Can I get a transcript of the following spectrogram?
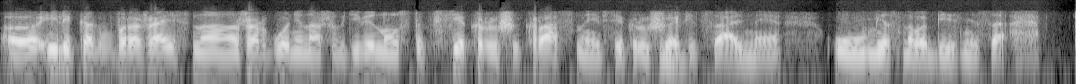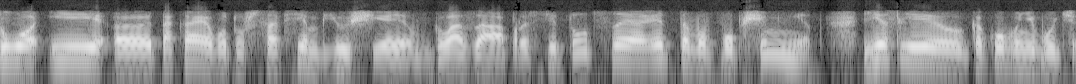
э, или, как выражаясь на жаргоне наших 90-х, все крыши красные, все крыши официальные у местного бизнеса, то и э, такая вот уж совсем бьющая в глаза проституция, этого в общем нет. Если какому-нибудь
